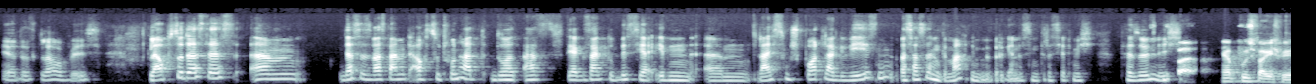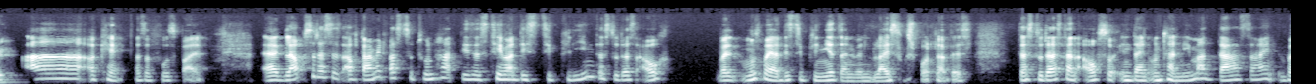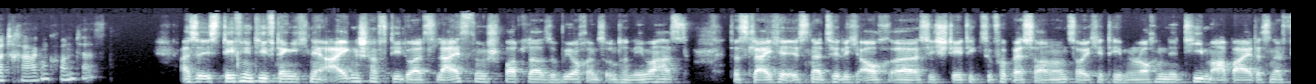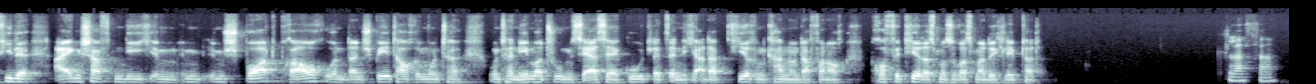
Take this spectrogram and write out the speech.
Ja, das glaube ich. Glaubst du, dass das, ähm, dass es was damit auch zu tun hat? Du hast ja gesagt, du bist ja eben ähm, Leistungssportler gewesen. Was hast du denn gemacht im Übrigen? Das interessiert mich persönlich. Fußball. Ich habe Fußball gespielt. Ah, okay, also Fußball. Äh, glaubst du, dass es auch damit was zu tun hat, dieses Thema Disziplin, dass du das auch, weil muss man ja diszipliniert sein, wenn du Leistungssportler bist, dass du das dann auch so in dein Unternehmerdasein übertragen konntest? Also ist definitiv, denke ich, eine Eigenschaft, die du als Leistungssportler sowie auch als Unternehmer hast. Das Gleiche ist natürlich auch, äh, sich stetig zu verbessern und solche Themen und auch eine Teamarbeit. Das sind halt viele Eigenschaften, die ich im, im, im Sport brauche und dann später auch im Unter, Unternehmertum sehr, sehr gut letztendlich adaptieren kann und davon auch profitiere, dass man sowas mal durchlebt hat. Klasse.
